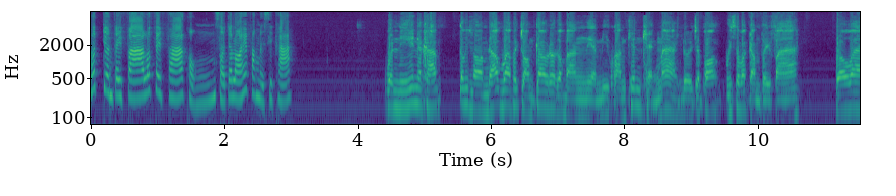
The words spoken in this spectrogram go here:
รถยนต์ไฟฟ้า รถไฟฟ้าของสจรให้ฟังหน่อยสิคะ วันนี้นะครับต้องยอมรับว่าพระจอมเกล้าและกระบังเนี่ยมีความเข้มแข็งมาก โดยเฉพาะวิศวกรรมไฟฟ้า เพราะว่า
